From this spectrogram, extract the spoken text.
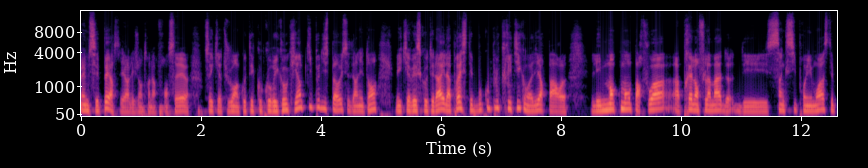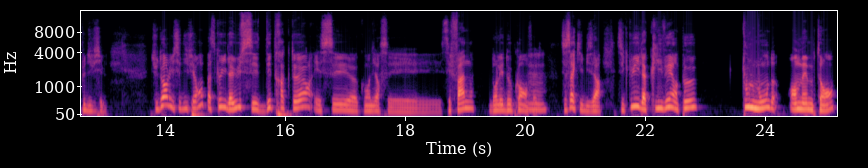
même ses pairs, c'est-à-dire les entraîneurs français. Vous savez qu'il y a toujours un côté cocorico qui a un petit peu disparu ces derniers temps, mais qui avait ce côté-là. Et la presse était beaucoup plus critique, on va dire, par euh, les manquements parfois. Après l'enflammade des 5-6 premiers mois, c'était plus difficile. Tudor, lui, c'est différent parce qu'il a eu ses détracteurs et ses, euh, comment dire, ses, fans dans les deux camps, en fait. Mmh. C'est ça qui est bizarre. C'est que lui, il a clivé un peu tout le monde en même temps.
